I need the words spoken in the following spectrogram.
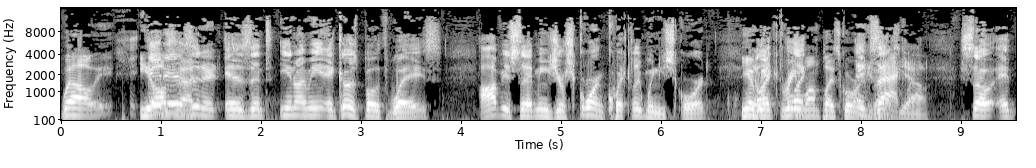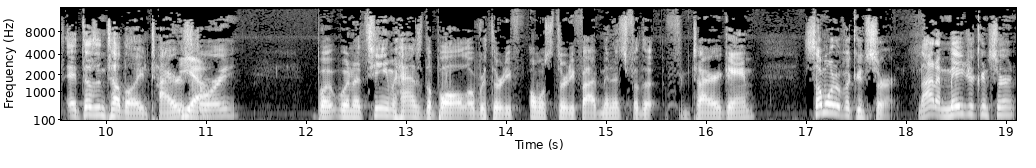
Well, It is had- and it isn't. You know, what I mean, it goes both ways. Obviously, that means you're scoring quickly when you scored. Yeah, You're we had three one-play scoring drives, Exactly. yeah. So it it doesn't tell the entire Yeah. story. But when a team has the ball over thirty, almost thirty-five minutes for the entire game, somewhat of a concern. Not a major concern.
